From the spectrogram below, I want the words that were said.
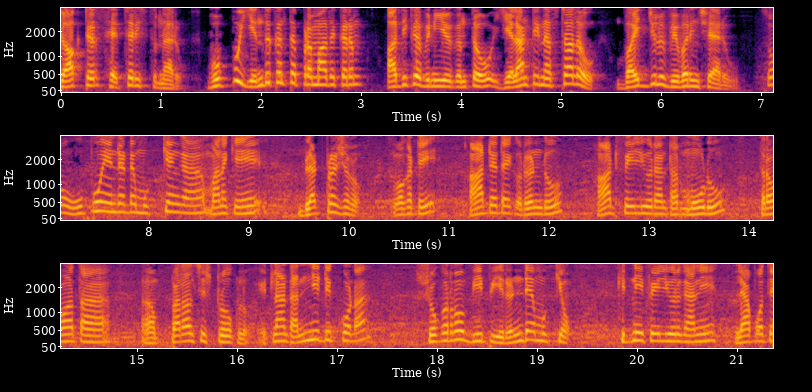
డాక్టర్స్ హెచ్చరిస్తున్నారు. ఉప్పు ఎందుకంత ప్రమాదకరం? అధిక వినియోగంతో ఎలాంటి నష్టాలో వైద్యులు వివరించారు. సో ఉప్పు ఏంటంటే ముఖ్యంగా మనకి బ్లడ్ ప్రెషర్ ఒకటి హార్ట్ అటాక్ రెండు హార్ట్ ఫెయిల్యూర్ అంటారు మూడు తర్వాత పెరాలసిస్ స్ట్రోక్లు. ఇట్లాంటి అన్నిటికి కూడా షుగరు బీపీ రెండే ముఖ్యం. కిడ్నీ ఫెయిల్యూర్ కానీ లేకపోతే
